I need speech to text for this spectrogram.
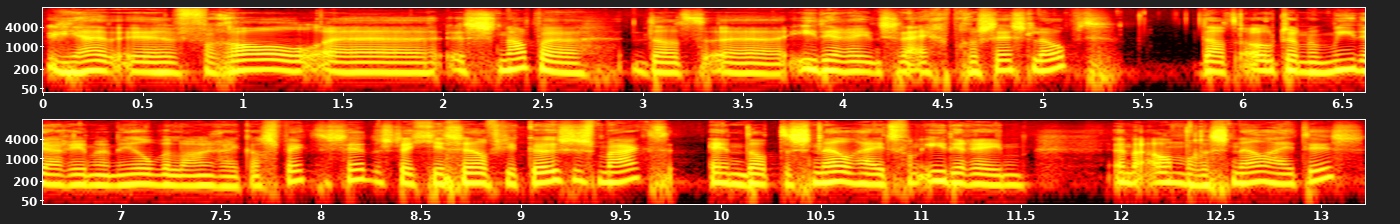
ja uh, vooral uh, snappen dat iedereen zijn eigen proces loopt. Dat autonomie daarin een heel belangrijk aspect is. Hè? Dus dat je zelf je keuzes maakt en dat de snelheid van iedereen een andere snelheid is.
